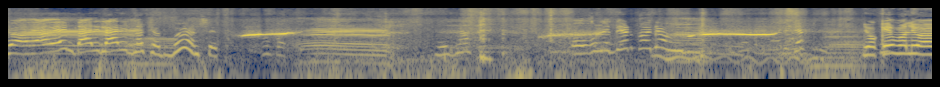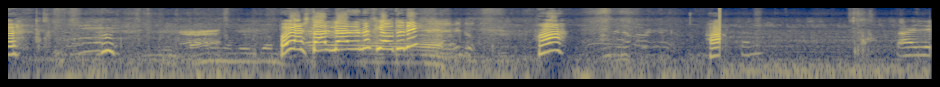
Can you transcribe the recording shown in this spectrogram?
જો હવે આવે ને તારી લારી જ નથી આવતું પવ્યાંશ છે? જો. કેમ મળ્યો આવે? પવ્યાંશ તારી લારી નથી આવતું ને? હા. હા. આજે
